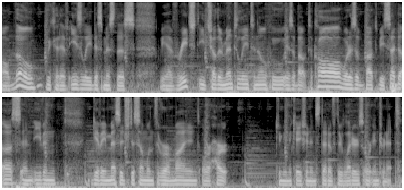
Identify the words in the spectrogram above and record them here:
Although we could have easily dismissed this, we have reached each other mentally to know who is about to call, what is about to be said to us, and even give a message to someone through our mind or heart communication instead of through letters or internet.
